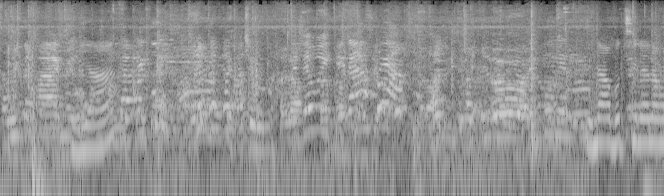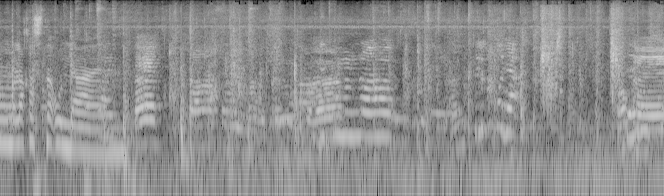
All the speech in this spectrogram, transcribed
Ayan. Inabot sila ng malakas na ulan. Okay,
